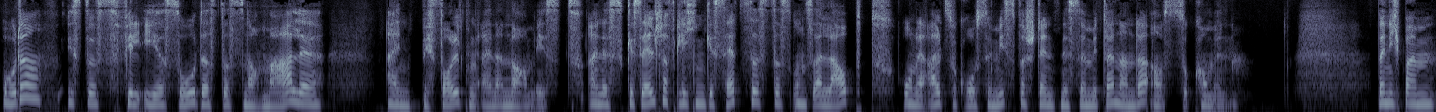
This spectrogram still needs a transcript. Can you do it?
Oder ist es viel eher so, dass das Normale ein Befolgen einer Norm ist, eines gesellschaftlichen Gesetzes, das uns erlaubt, ohne allzu große Missverständnisse miteinander auszukommen? Wenn ich beim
